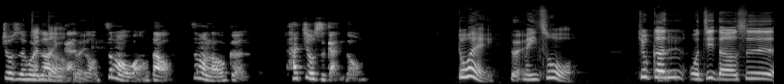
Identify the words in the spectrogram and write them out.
就是会让你感动。这么王道，这么老梗，他就是感动。对对，没错。就跟我记得是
